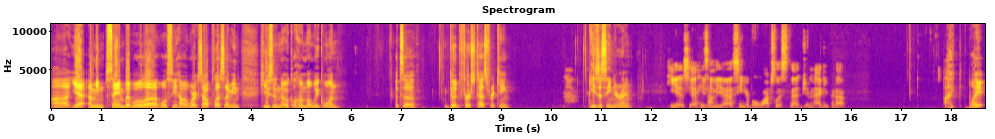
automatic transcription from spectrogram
Uh, yeah, I mean same, but we'll uh, we'll see how it works out. Plus, I mean, Houston, Oklahoma, week one. It's a good first test for King. He's a senior, right? He is, yeah. He's on the uh, Senior Bowl watch list that Jim Nagy put out. I wait.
